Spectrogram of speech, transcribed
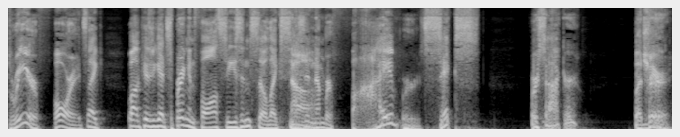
three or four. It's like well, because you get spring and fall season. So like season Oh. number five or six for soccer. But Sure. very,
